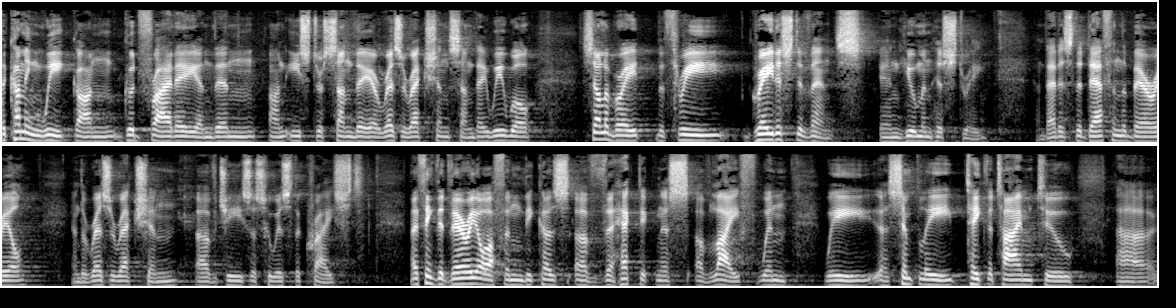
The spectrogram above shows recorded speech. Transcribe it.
the coming week on Good Friday and then on Easter Sunday or Resurrection Sunday, we will celebrate the three greatest events in human history, and that is the death and the burial and the resurrection of Jesus, who is the Christ. I think that very often, because of the hecticness of life, when we uh, simply take the time to uh,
